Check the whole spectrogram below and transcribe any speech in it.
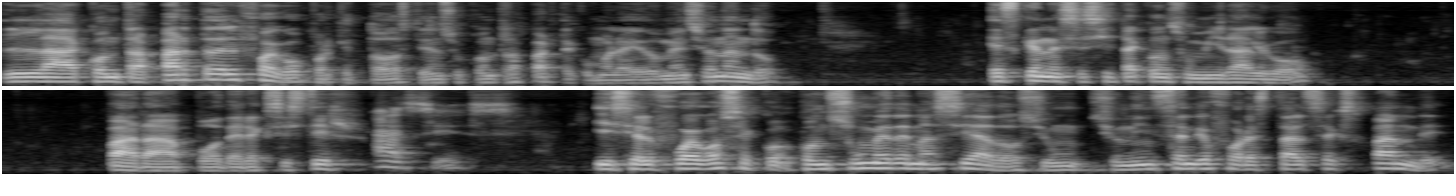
la contraparte del fuego, porque todos tienen su contraparte, como la he ido mencionando, es que necesita consumir algo para poder existir. Así es. Y si el fuego se consume demasiado, si un, si un incendio forestal se expande,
